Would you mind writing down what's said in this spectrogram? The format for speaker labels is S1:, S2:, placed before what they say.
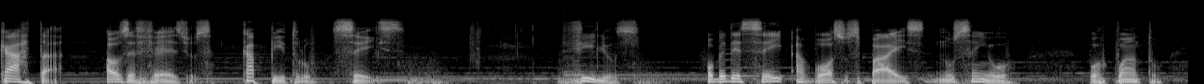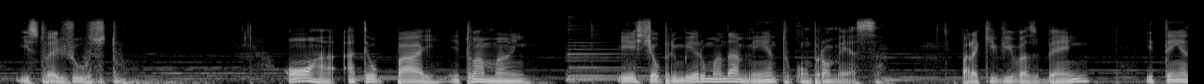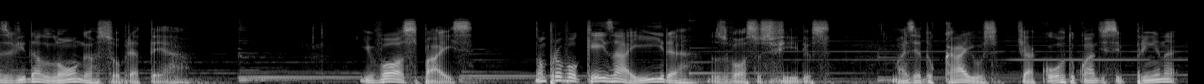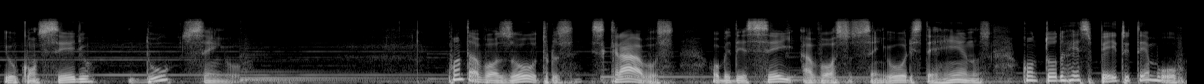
S1: Carta aos Efésios, capítulo 6 Filhos, obedecei a vossos pais no Senhor, porquanto isto é justo. Honra a teu pai e tua mãe. Este é o primeiro mandamento com promessa, para que vivas bem e tenhas vida longa sobre a terra. E vós, pais, não provoqueis a ira dos vossos filhos, mas educai-os de acordo com a disciplina e o conselho do Senhor. Quanto a vós outros, escravos, obedecei a vossos senhores terrenos com todo respeito e temor,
